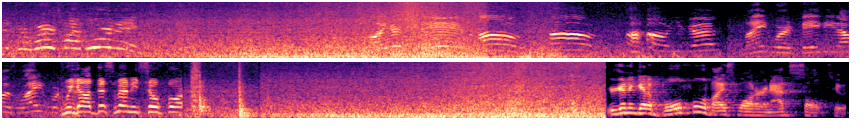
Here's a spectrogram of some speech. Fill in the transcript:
Andrew, where's my warning? Oh, you're safe. Oh, oh, oh, you good? Light work, baby. That was light work. We got this many so far. You're gonna get a bowl full of ice water and add salt to it.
